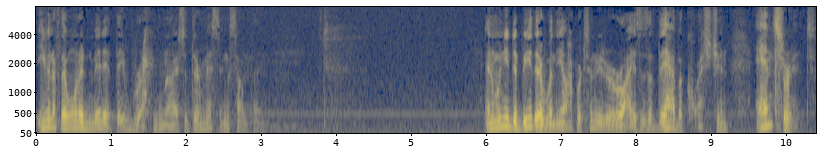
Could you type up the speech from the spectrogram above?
Even if they won't admit it, they recognize that they're missing something. And we need to be there when the opportunity arises. If they have a question, answer it.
